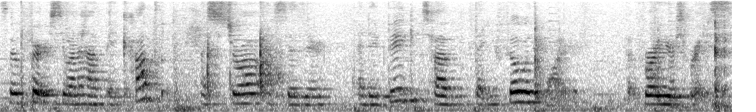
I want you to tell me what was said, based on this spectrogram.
So first you want to have a cup, a straw, a scissor, and a big tub that you fill with water for your race.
